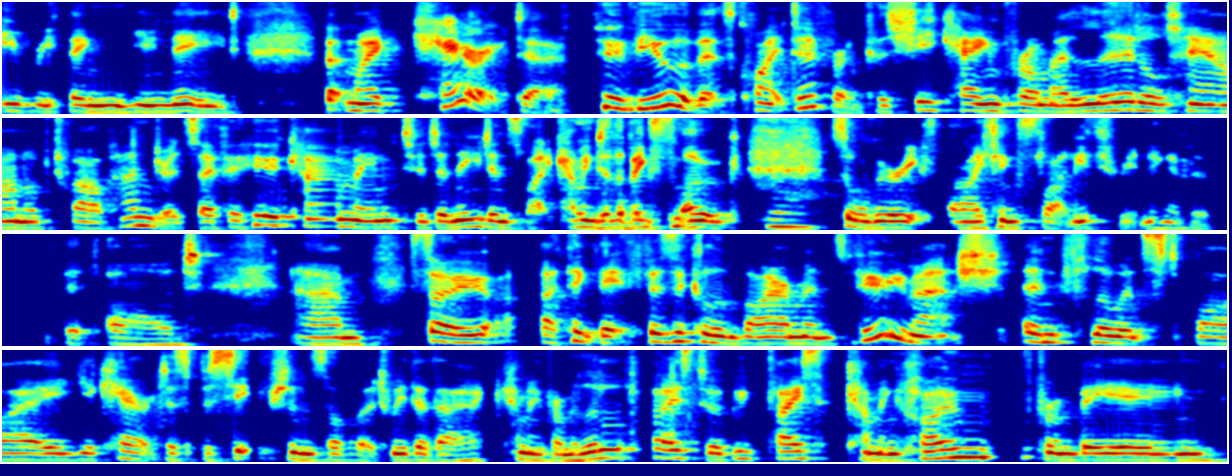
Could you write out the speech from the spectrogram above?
everything you need. But my character, her view of it's quite different because she came from a little town of 1,200. So for her, coming to Dunedin's like coming to the big smoke. Yeah. It's all very exciting, slightly threatening a bit bit odd. Um, so I think that physical environment is very much influenced by your character's perceptions of it, whether they're coming from a little place to a big place, coming home from being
